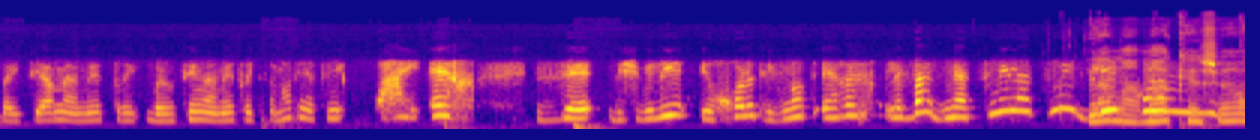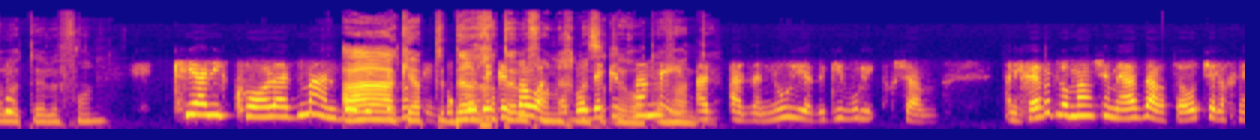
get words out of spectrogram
ביציאה מהמטריקס, ביוצאים מהמטריקס, אמרתי לעצמי, וואי, איך, זה בשבילי יכולת לבנות ערך לבד, מעצמי לעצמי, בלי למה? כל מה ה- הקשר לטלפון? כי אני כל הזמן אה, בודקת כי את בפייסבוק, דרך בודקת הטלפון בוואטסאפ, נכנסת בודקת לראות, במייל. הבנתי. אז, אז ענו לי, אז הגיבו לי. עכשיו, אני חייבת לומר שמאז ההרצאות שלכם,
